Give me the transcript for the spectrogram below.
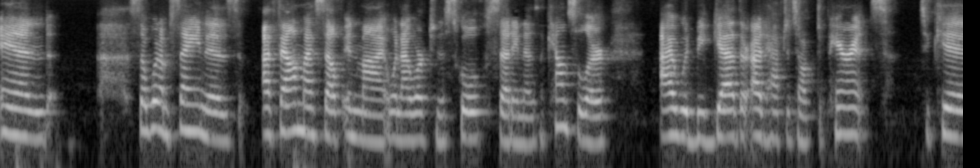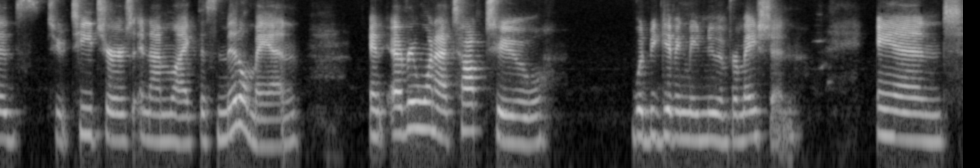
and so what i'm saying is i found myself in my when i worked in a school setting as a counselor i would be gather i'd have to talk to parents to kids to teachers and i'm like this middleman and everyone i talked to would be giving me new information. And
